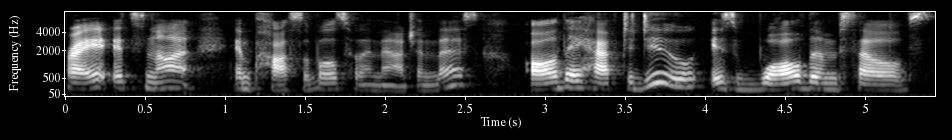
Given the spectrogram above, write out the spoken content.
right? It's not impossible to imagine this. All they have to do is wall themselves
